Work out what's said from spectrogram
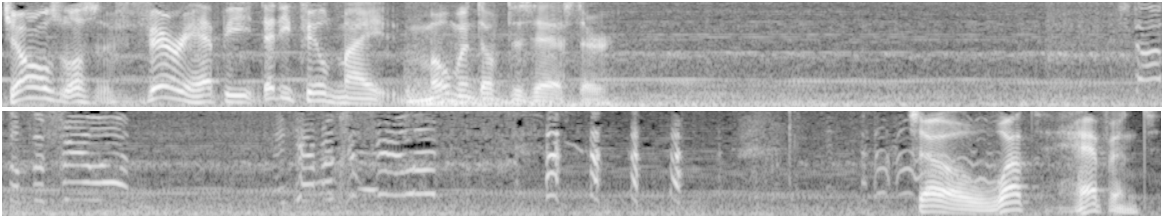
Charles was very happy that he filmed my moment of disaster. Staat op de film! Ik heb het gefilmd! So, what happened?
